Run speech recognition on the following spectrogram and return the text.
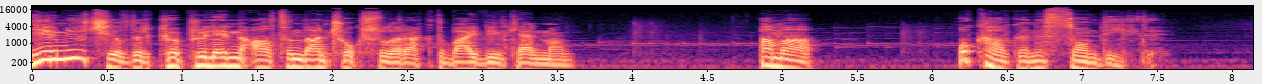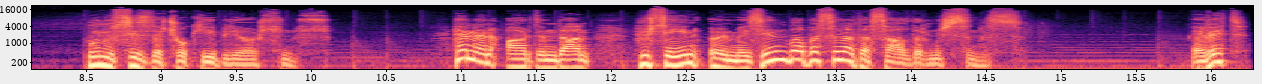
23 yıldır köprülerin altından çok sular aktı Bay Wilkelman. Ama o kavganız son değildi. Bunu siz de çok iyi biliyorsunuz. Hemen ardından Hüseyin Ölmez'in babasına da saldırmışsınız. Evet,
